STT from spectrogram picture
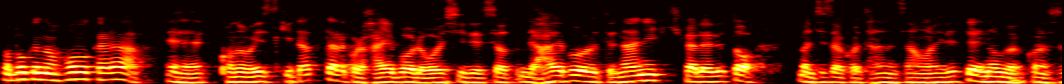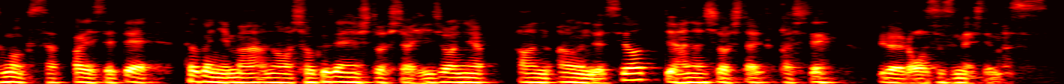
まあ、僕の方から、えー、このウイスキーだったらこれハイボール美味しいですよ。で、ハイボールって何って聞かれると、まあ、実はこれ炭酸を入れて飲む。これすごくさっぱりしてて、特に、まあ、あの、食前酒としては非常に合うんですよっていう話をしたりとかして、いろいろお勧めしてます。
